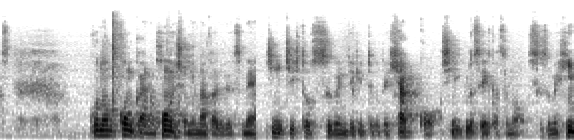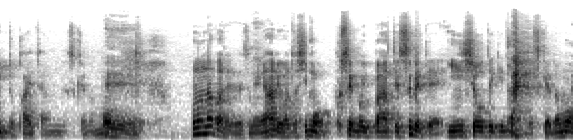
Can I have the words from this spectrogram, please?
すこの今回の本書の中でですね1日1つすぐにできるということで100個シンプル生活の進めヒント書いてあるんですけども、えー、この中でですねやはり私も付箋もいっぱいあって全て印象的なんですけども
